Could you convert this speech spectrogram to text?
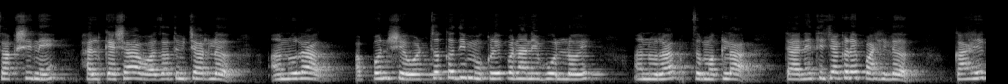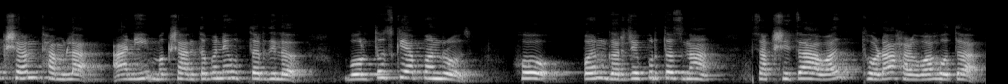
साक्षीने हलक्याशा आवाजात विचारलं अनुराग आपण शेवटचं कधी मोकळेपणाने बोललोय? अनुराग चमकला. त्याने तिच्याकडे पाहिलं. काही क्षण थांबला आणि मग शांतपणे उत्तर दिलं. बोलतोच की आपण रोज. हो पण गरजेपुरतंच ना. साक्षीचा आवाज थोडा हळवा होता.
